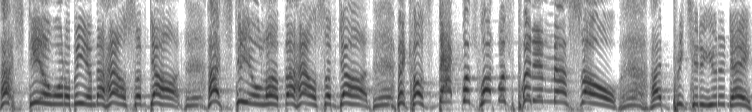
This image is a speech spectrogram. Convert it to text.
I still want to be in the house of God. I still love the house of God because that was what was put in my soul. I'm preaching to you today.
